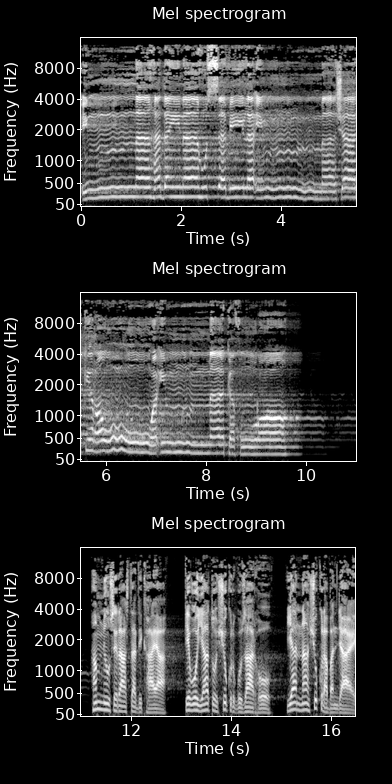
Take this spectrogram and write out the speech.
اما ہم نے اسے راستہ دکھایا کہ وہ یا تو شکر گزار ہو یا نہ شکرا بن جائے۔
